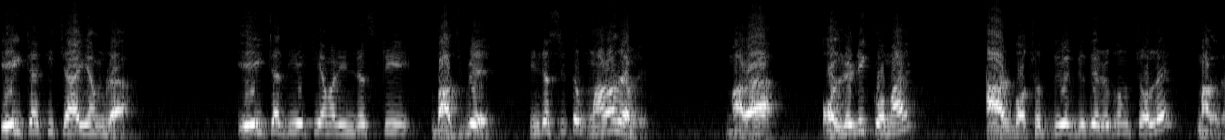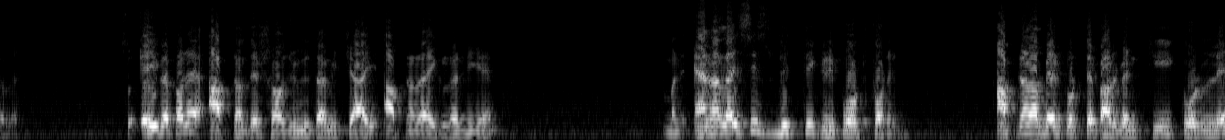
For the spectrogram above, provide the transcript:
এইটা কি চাই আমরা? এইটা দিয়ে কি আমার ইন্ডাস্ট্রি বাঁচবে? ইন্ডাস্ট্রি তো মারা যাবে। মারা অলরেডি কমায়, আর বছর দুয়েক যদি এরকম চলে, মারা যাবে। সো এই ব্যাপারে আপনাদের সহযোগিতা আমি চাই। আপনারা এগুলো নিয়ে মানে অ্যানালাইসিস ভিত্তিক রিপোর্ট করেন। আপনারা বের করতে পারবেন কি করলে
